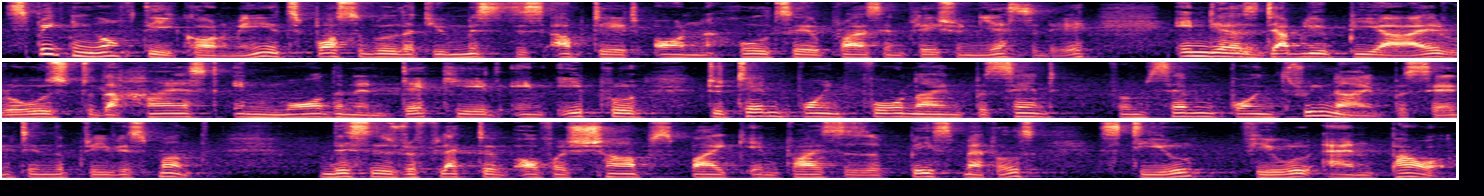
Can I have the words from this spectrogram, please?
Speaking of the economy, it's possible that you missed this update on wholesale price inflation yesterday. India's WPI rose to the highest in more than a decade in April to 10.49% from 7.39% in the previous month. This is reflective of a sharp spike in prices of base metals, steel, fuel, and power.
